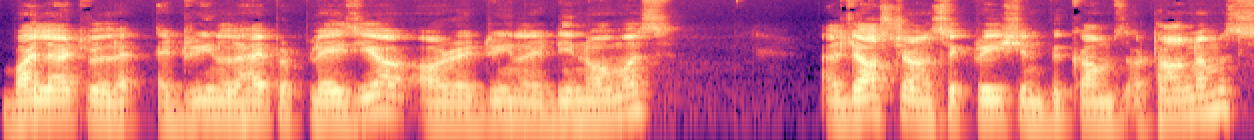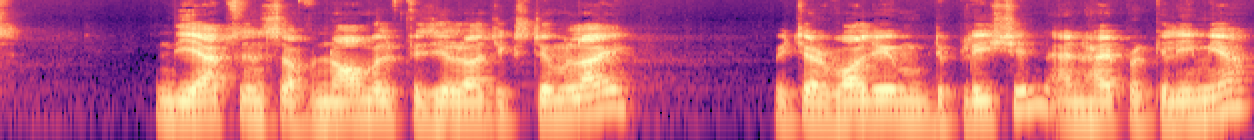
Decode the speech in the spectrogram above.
bilateral adrenal hyperplasia or adrenal adenomas, aldosterone secretion becomes autonomous in the absence of normal physiologic stimuli, which are volume depletion and hyperkalemia.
